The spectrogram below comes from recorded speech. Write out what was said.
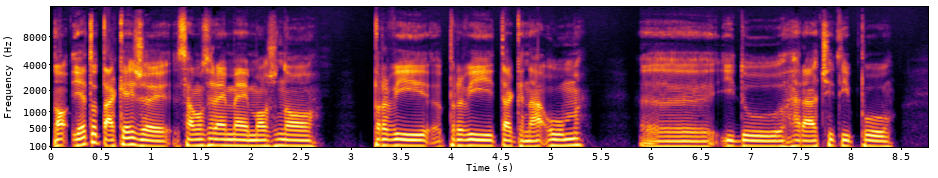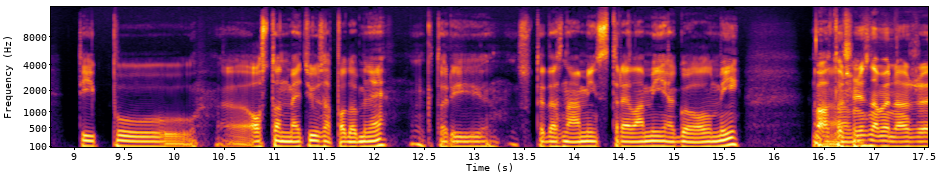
No je to také, že samozrejme možno prvý, prvý tak na um e, idú hráči typu typu e, Austin Matthews a podobne, ktorí sú teda známi strelami a gólmi. no, ale to čo Um, neznamená, že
